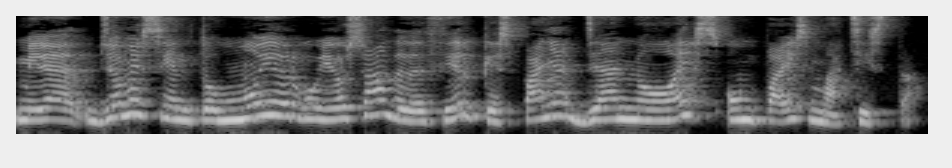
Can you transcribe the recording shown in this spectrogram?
Mirad, yo me siento muy orgullosa de decir que España ya no es un país machista.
